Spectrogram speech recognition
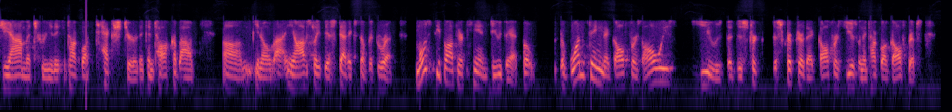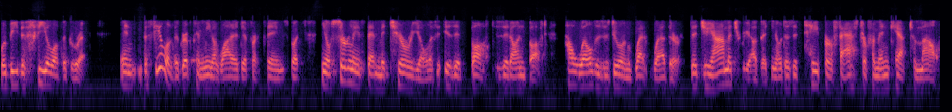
geometry. They can talk about texture. They can talk about um, you know uh, you know obviously the aesthetics of the grip. Most people out there can't do that. But the one thing that golfers always use, the descriptor that golfers use when they talk about golf grips, would be the feel of the grip. And the feel of the grip can mean a lot of different things, but you know certainly it's that material. Is it buffed? Is it unbuffed? How well does it do in wet weather? The geometry of it, you know, does it taper faster from end cap to mouth?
